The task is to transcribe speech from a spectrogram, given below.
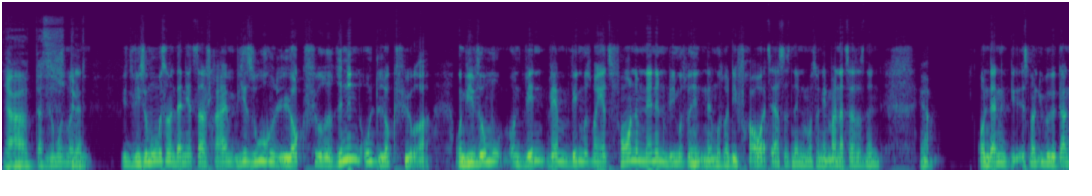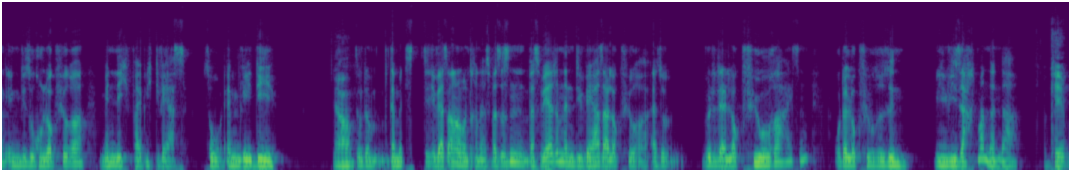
ja, das Wieso muss man stimmt. denn, wie- wieso muss man denn jetzt da schreiben, wir suchen Lokführerinnen und Lokführer? Und wieso und wen, wer, wen muss man jetzt vorne nennen und wen muss man hinten nennen? Muss man die Frau als erstes nennen? Muss man den Mann als erstes nennen? Ja. Und dann ist man übergegangen in wir suchen Lokführer, männlich, weiblich, divers. So, MWD. ja. So, dam- damit divers auch noch mit drin ist. Was ist denn, was wäre denn ein diverser Lokführer? Also würde der Lokführer heißen oder Lokführerin? Wie, wie sagt man denn da? Okay,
